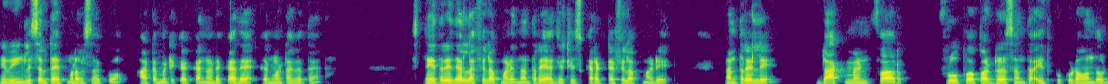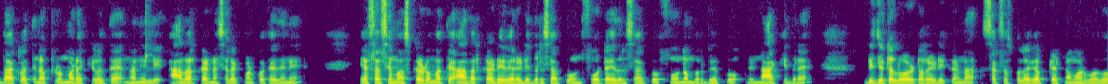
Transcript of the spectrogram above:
ನೀವು ಇಂಗ್ಲೀಷಲ್ಲಿ ಟೈಪ್ ಮಾಡಿದ್ರೆ ಸಾಕು ಆಟೋಮೆಟಿಕ್ಕಾಗಿ ಕನ್ನಡಕ್ಕೆ ಅದೇ ಕನ್ವರ್ಟ್ ಆಗುತ್ತೆ. ಸ್ನೇಹಿತರೆ, ಇದೆಲ್ಲ ಫಿಲಪ್ ಮಾಡಿದ ನಂತರ ಆ್ಯಸ್ ಇಟ್ ಈಸ್ ಕರೆಕ್ಟಾಗಿ ಫಿಲಪ್ ಮಾಡಿ, ನಂತರ ಇಲ್ಲಿ document for proof of address ಅಂತ, ಇದಕ್ಕೂ ಕೂಡ ಒಂದು ದಾಖಲಾತಿನ ಅಪ್ಲೋಡ್ ಮಾಡೋಕ್ಕೆ ಕೇಳುತ್ತೆ ನಾನು ಇಲ್ಲಿ ಆಧಾರ್ ಕಾರ್ಡ್ನ ಸೆಲೆಕ್ಟ್ ಮಾಡ್ಕೋತಾ ಇದ್ದೀನಿ. S S C marks card ಮತ್ತು ಆಧಾರ್ ಕಾರ್ಡ್ ಇವೆರಡು ಇದ್ರೆ ಸಾಕು, ಒಂದು ಫೋಟೋ ಇದ್ರೆ ಸಾಕು, ಫೋನ್ ನಂಬರ್ ಬೇಕು. ಇನ್ನು ಹಾಕಿದರೆ ಡಿಜಿಟಲ್ ವೋಟರ್ ಐ ಡಿ ಕಾರ್ಡ್ನ ಸಕ್ಸಸ್ಫುಲ್ಲಾಗಿ ಅಪ್ಡೇಟ್ನ ಮಾಡ್ಬೋದು.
